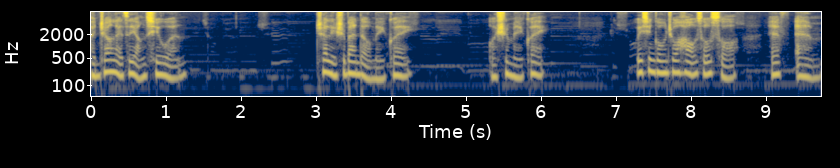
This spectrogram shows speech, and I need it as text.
文章来自杨希文，这里是半岛玫瑰，我是玫瑰。微信公众号搜索 FM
